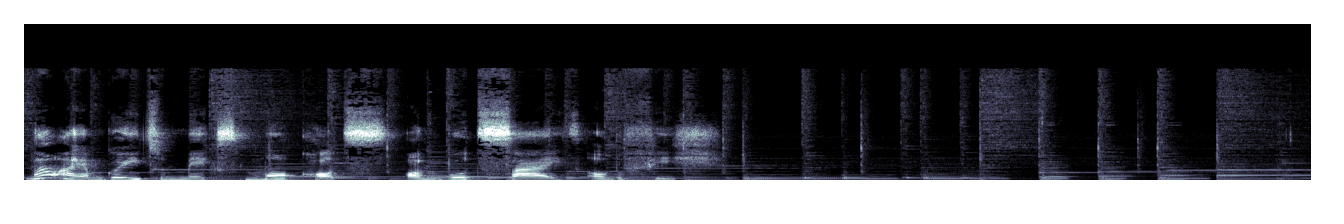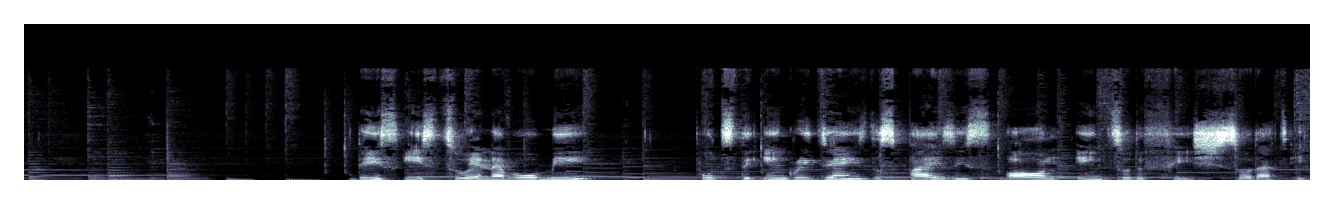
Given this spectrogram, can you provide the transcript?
Now I am going to make small cuts on both sides of the fish. This is to enable me put the ingredients, the spices all into the fish so that it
